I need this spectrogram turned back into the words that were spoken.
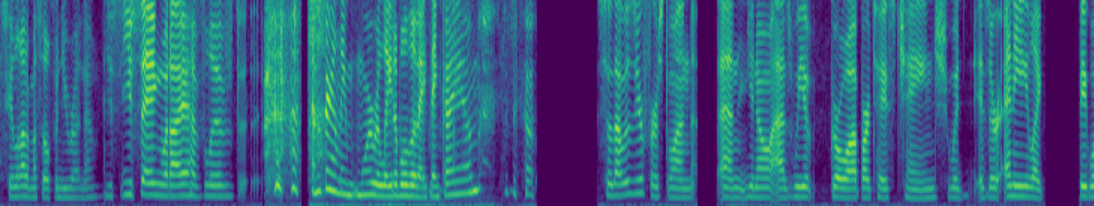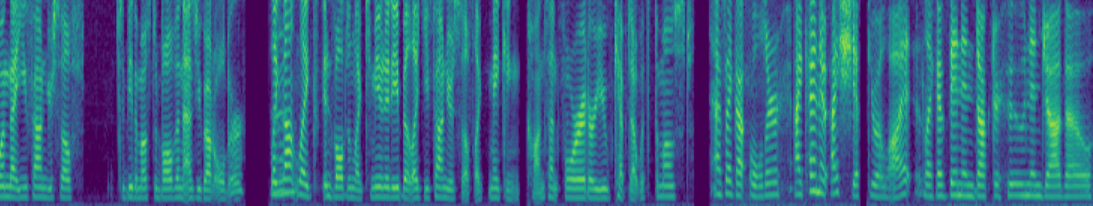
I see a lot of myself in you right now. You, you saying what I have lived. I'm apparently more relatable than I think I am. so so that was your first one, and you know, as we grow up, our tastes change. Would is there any like big one that you found yourself to be the most involved in as you got older? Like not Um, like involved in like community, but like you found yourself like making content for it, or you kept up with it the most. as I got older, I kind of I shift through a lot. Like I've been in Doctor Who, Ninjago.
